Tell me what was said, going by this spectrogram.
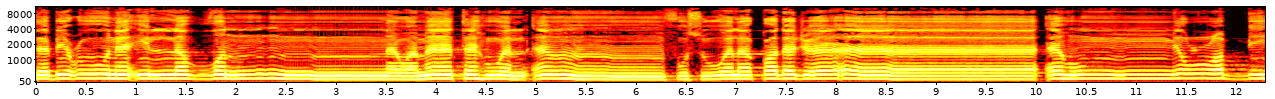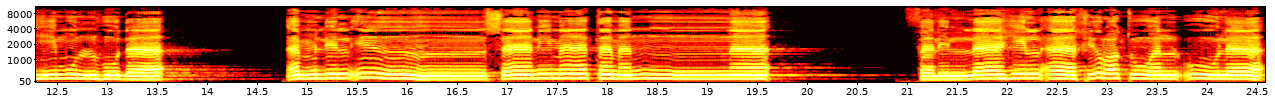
يتبعون إلا الظن وما تهوى الأنفس ولقد جاءهم ربهم الهدى ام للانسان ما تمنى فلله الاخره والاولى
